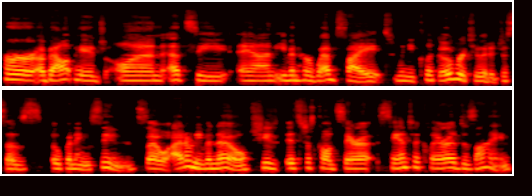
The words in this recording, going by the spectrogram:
her about page on Etsy and even her website. When you click over to it, it just says opening soon. So I don't even know. She's it's just called Sarah Santa Clara Design.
